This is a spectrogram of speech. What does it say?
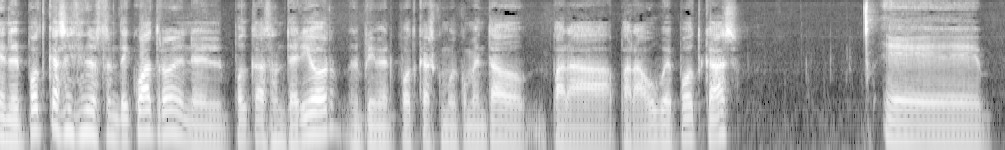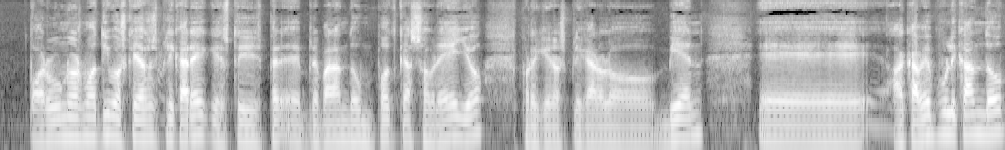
en el podcast 634, en el podcast anterior, el primer podcast, como he comentado, para, para V Podcast, eh, por unos motivos que ya os explicaré, que estoy eh, preparando un podcast sobre ello, porque quiero explicarlo bien, eh, acabé publicando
